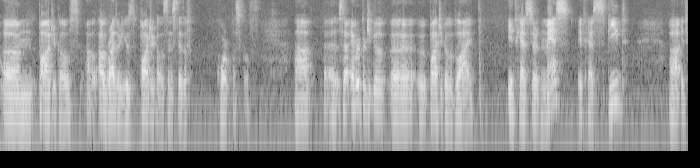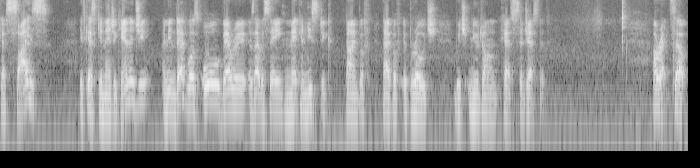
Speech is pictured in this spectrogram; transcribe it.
um, particles, I'll, I'll, rather use particles instead of corpuscles. Uh, uh, so every particular uh, uh particle of light, it has certain mass, it has speed, uh, it has size, it has kinetic energy. I mean that was all very, as I was saying, mechanistic type of type of approach which Newton has suggested. All right, so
